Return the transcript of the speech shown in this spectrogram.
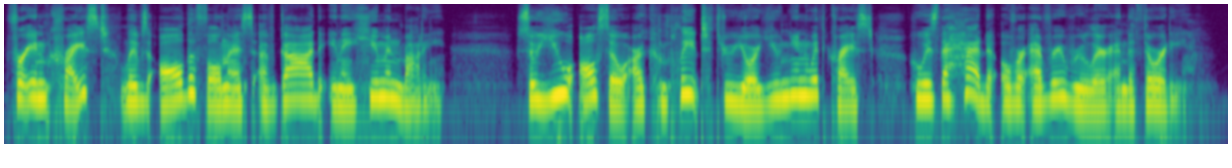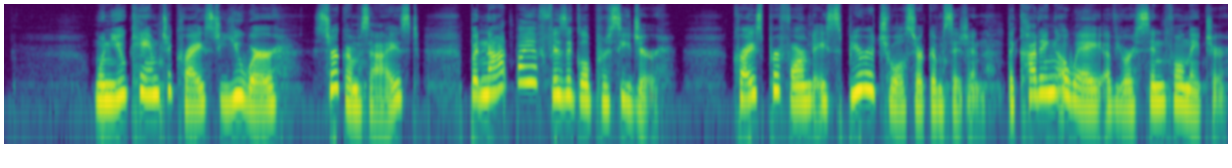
For in Christ lives all the fullness of God in a human body. So you also are complete through your union with Christ, who is the head over every ruler and authority. When you came to Christ, you were circumcised, but not by a physical procedure. Christ performed a spiritual circumcision, the cutting away of your sinful nature.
